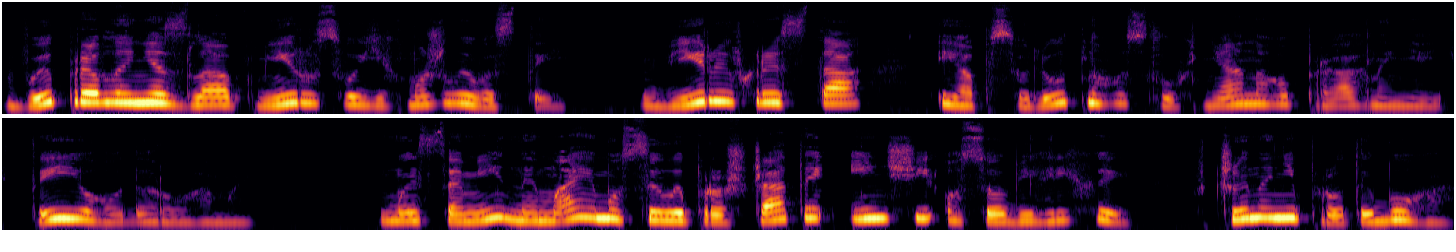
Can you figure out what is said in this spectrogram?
виправлення зла в міру своїх можливостей, віри в Христа і абсолютного слухняного прагнення йти Його дорогами. Ми самі не маємо сили прощати іншій особі гріхи, вчинені проти Бога.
